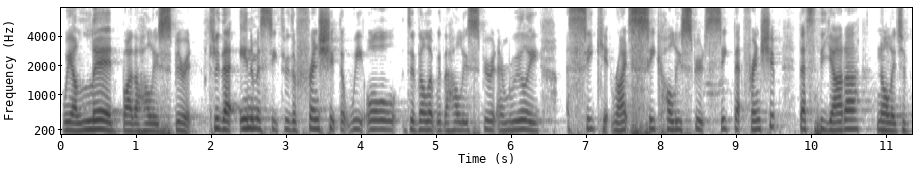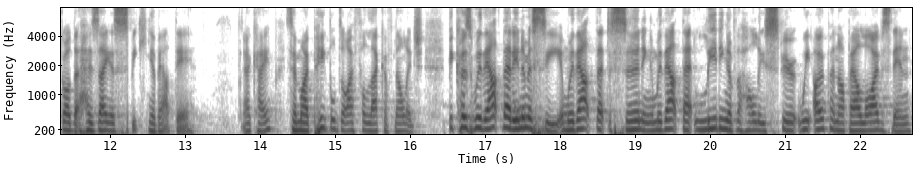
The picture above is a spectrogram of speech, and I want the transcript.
We are led by the Holy Spirit. Through that intimacy, through the friendship that we all develop with the Holy Spirit and really seek it, right? Seek Holy Spirit, seek that friendship. That's the yada knowledge of God that Hosea is speaking about there. Okay? So my people die for lack of knowledge. Because without that intimacy and without that discerning and without that leading of the Holy Spirit, we open up our lives then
